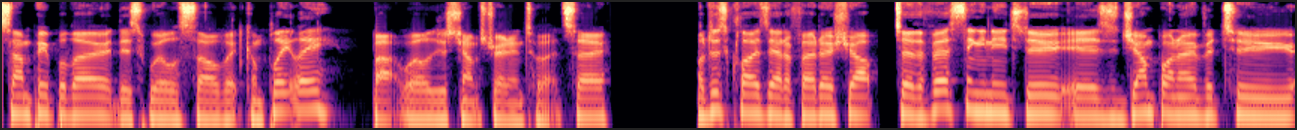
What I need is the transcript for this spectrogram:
Some people, though, this will solve it completely, but we'll just jump straight into it. So I'll just close out of Photoshop. So the first thing you need to do is jump on over to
